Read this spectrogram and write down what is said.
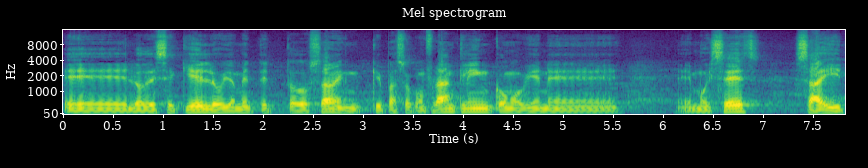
Eh, lo de Ezequiel, obviamente todos saben qué pasó con Franklin, cómo viene eh, Moisés, Said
